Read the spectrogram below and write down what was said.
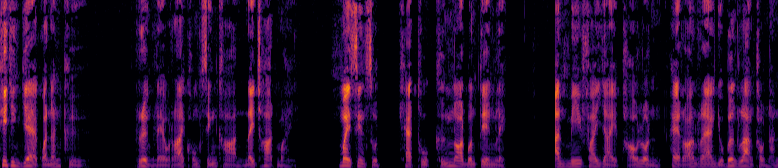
ที่ยิ่งแย่กว่านั้นคือ เรื่องเลวร้ายของสิงคานในชาติใหม่ ไม่สิ้นสุดแค่ถูกขึงนอนบนเตียงเหล็ก อันมีไฟใหญ่เผาลนให้ร้อนแรงอยู่เบื้องล่างเท่านั้น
